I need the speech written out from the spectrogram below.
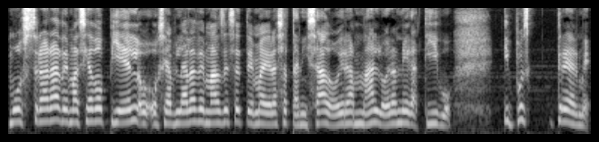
mostrara demasiado piel o, se hablara además de ese tema era satanizado, era malo, era negativo. Y pues créanme,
